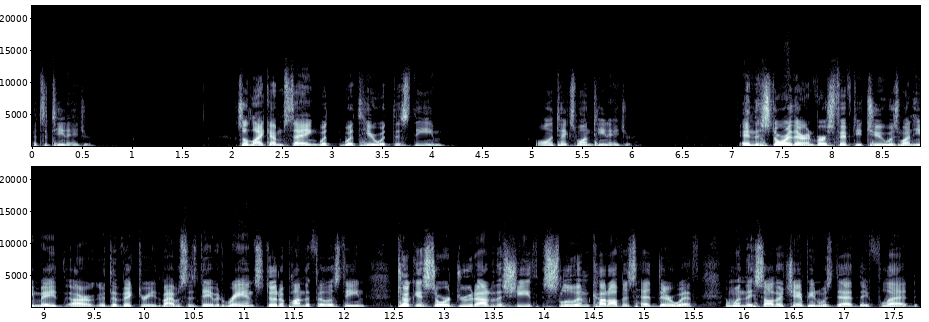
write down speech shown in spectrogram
that's a teenager. So, like I'm saying with, with here with this theme, only takes one teenager. In the story there in verse 52 was when he made the victory. The Bible says David ran, stood upon the Philistine, took his sword, drew it out of the sheath, slew him, cut off his head therewith. And when they saw their champion was dead, they fled.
